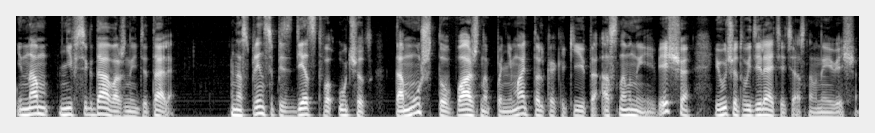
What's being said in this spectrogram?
и нам не всегда важны детали. Нас, в принципе, с детства учат тому, что важно понимать только какие-то основные вещи и учат выделять эти основные вещи.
